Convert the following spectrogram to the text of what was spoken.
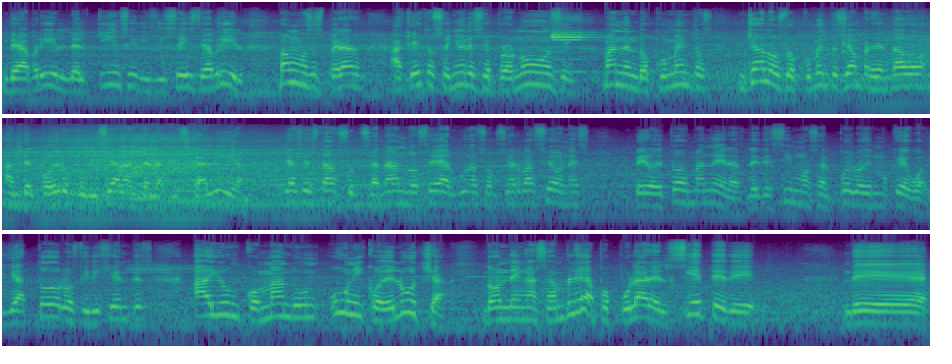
de abril, del 15 y 16 de abril. Vamos a esperar a que estos señores se pronuncien, manden documentos. Ya los documentos se han presentado ante el Poder Judicial, ante la Fiscalía. Ya se están subsanándose algunas observaciones, pero de todas maneras le decimos al pueblo de Moquegua y a todos los dirigentes, hay un comando único de lucha, donde en Asamblea Popular el 7 de, de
